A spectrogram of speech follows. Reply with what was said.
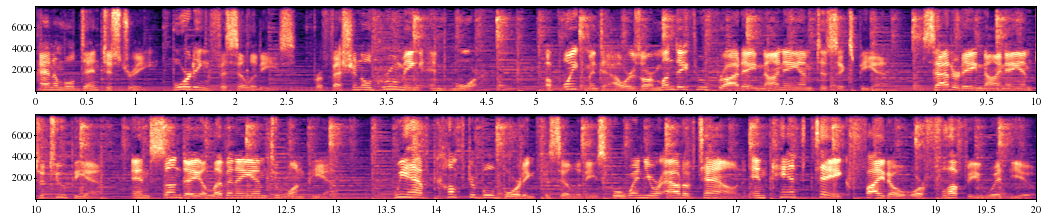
animal dentistry, boarding facilities, professional grooming, and more. Appointment hours are Monday through Friday, 9 a.m. to 6 p.m., Saturday, 9 a.m. to 2 p.m., and Sunday, 11 a.m. to 1 p.m. We have comfortable boarding facilities for when you're out of town and can't take Fido or Fluffy with you.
